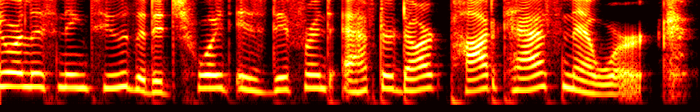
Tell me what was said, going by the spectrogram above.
You're listening to the Detroit is Different After Dark Podcast Network.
